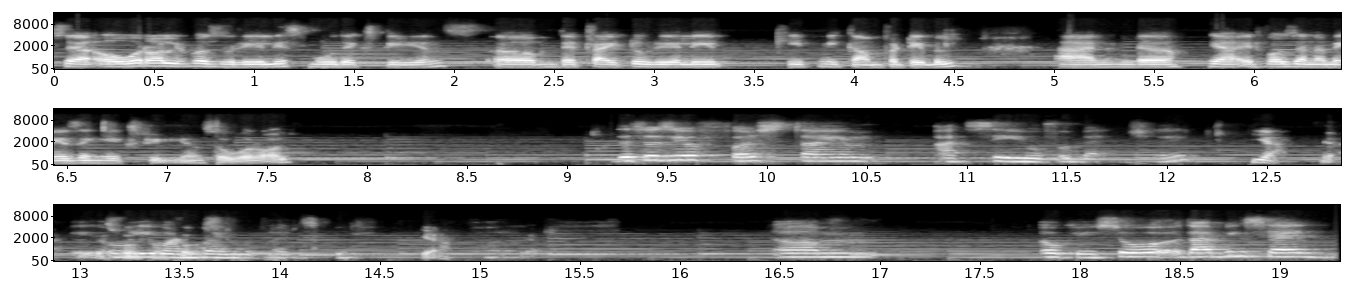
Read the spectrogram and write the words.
so yeah, overall it was a really smooth experience um, they tried to really keep me comfortable and uh, yeah it was an amazing experience overall this is your first time at CU for bench, right? Yeah, yeah. Only one point would like to Yeah. Um, okay, so that being said,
